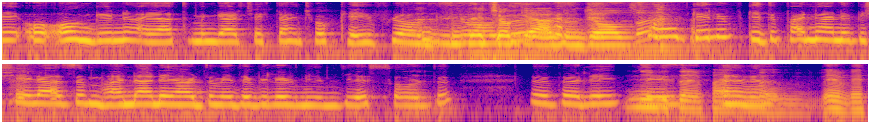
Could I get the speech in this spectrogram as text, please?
ve o 10 günü hayatımın gerçekten çok keyifli 10 günü Size oldu. Size çok yardımcı oldu. çok gelip gidip anneanne bir şey lazım mı? Anneanne yardım edebilir miyim diye sordu. Böyle Ne e, güzel efendim. Evet. evet.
